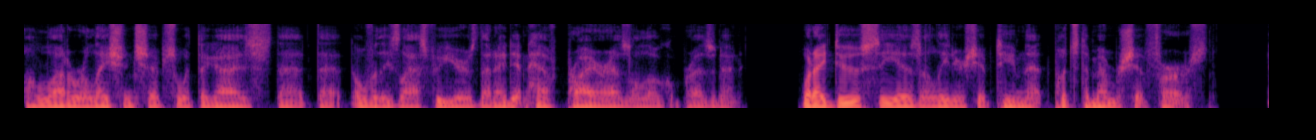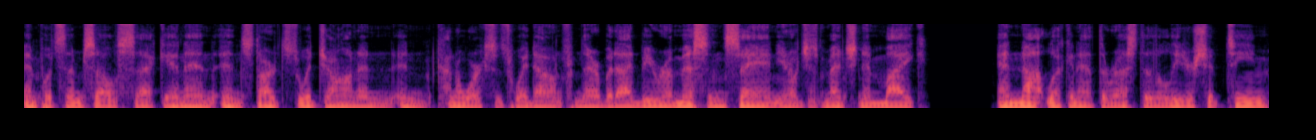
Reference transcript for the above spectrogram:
a lot of relationships with the guys that, that over these last few years that I didn't have prior as a local president. What I do see is a leadership team that puts the membership first and puts themselves second and, and starts with John and, and kind of works its way down from there. But I'd be remiss in saying, you know, just mentioning Mike and not looking at the rest of the leadership team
